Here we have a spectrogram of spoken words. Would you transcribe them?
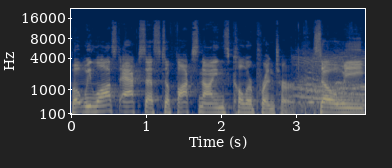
but we lost access to Fox 9's color printer. So we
